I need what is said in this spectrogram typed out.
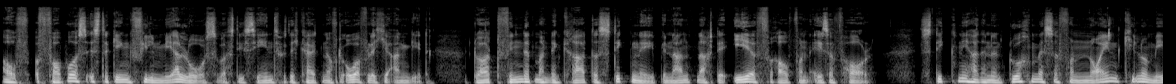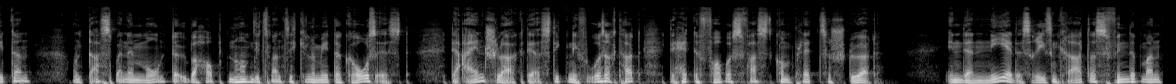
Auf Phobos ist dagegen viel mehr los, was die Sehenswürdigkeiten auf der Oberfläche angeht. Dort findet man den Krater Stickney, benannt nach der Ehefrau von Asaph Hall. Stickney hat einen Durchmesser von neun Kilometern und das bei einem Mond, der überhaupt nur um die 20 Kilometer groß ist. Der Einschlag, der Stickney verursacht hat, der hätte Phobos fast komplett zerstört. In der Nähe des Riesenkraters findet man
